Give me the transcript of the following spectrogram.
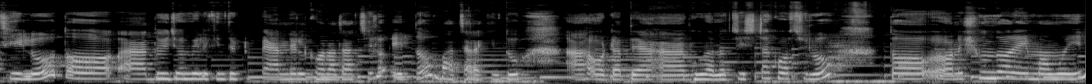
ছিল। তো দুইজন মিলে কিন্তু একটু প্যান্ডেল করা যাচ্ছিল। এই তো বাচ্চারা কিন্তু ওটাতে ঘোরানোর চেষ্টা করছিল। তো, অনেক সুন্দর এই মমইন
